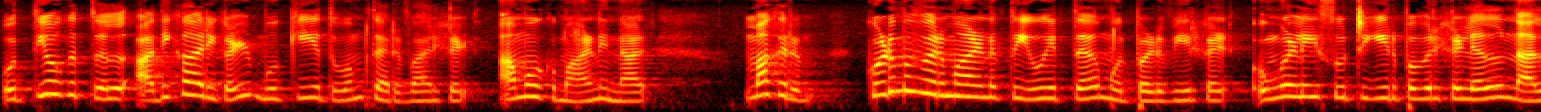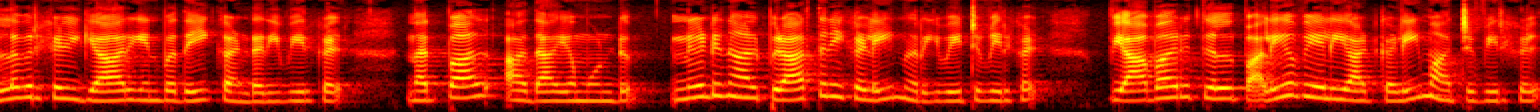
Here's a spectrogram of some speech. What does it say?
உத்தியோகத்தில் அதிகாரிகள் முக்கியத்துவம் தருவார்கள். அமோகமான நாள். மகரம். குடும்ப வருமானத்தை உயர்த்த முற்படுவீர்கள். உங்களை சுற்றியிருப்பவர்களில் நல்லவர்கள் யார் என்பதை கண்டறிவீர்கள். நட்பால் ஆதாயம் உண்டு. நீண்ட நாள் பிரார்த்தனைகளை நிறைவேற்றுவீர்கள். வியாபாரத்தில் பழைய வேலையாட்களை மாற்றுவீர்கள்.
